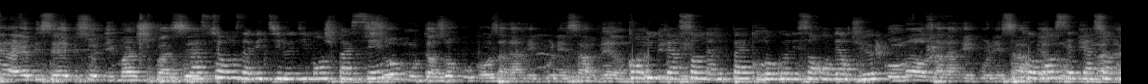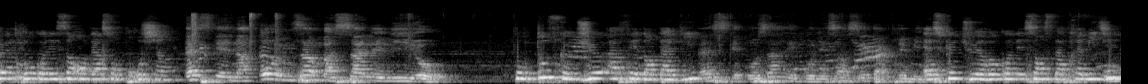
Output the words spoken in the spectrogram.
Ye biso dimanche passé. Pasteur nous avait dit le dimanche passé, quand une personne n'arrive pas à être reconnaissant envers Dieu, comment comment cette personne peut être reconnaissant envers son prochain? Pour tout ce que Dieu a fait dans ta vie, est-ce que oza reconnaissant cet après-midi? est-ce que tu es reconnaissant cet après-midi?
